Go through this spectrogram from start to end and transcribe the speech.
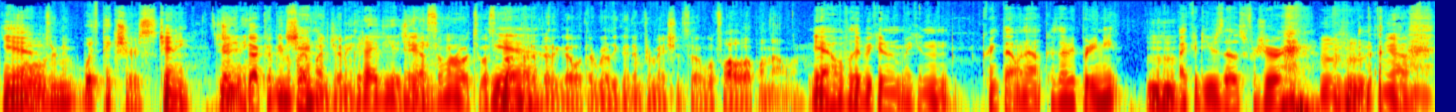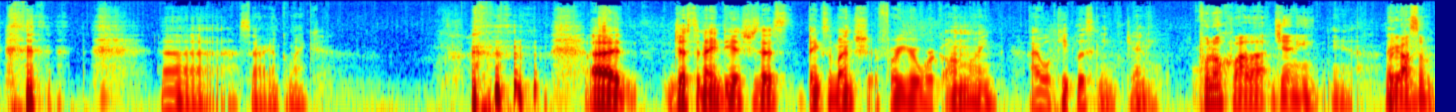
Yeah. What was her name? With pictures. Jenny. Jenny. Jenny. That could be in the Jenny. pipeline, Jenny. Good idea, Yeah, Yeah, someone wrote to us Yeah. about that a bit ago with a really good information. So we'll follow up on that one. Yeah, hopefully we can we can crank that one out because that'd be pretty neat. I could use those for sure. Yeah. Uh, sorry, Uncle Mike. uh, just an idea. She says, "Thanks a bunch for your work online. I will keep listening, Jenny." Puno hvala, Jenny. Yeah, Very you. awesome.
